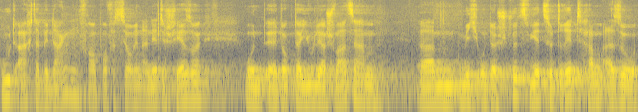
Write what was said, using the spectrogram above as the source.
Gutachter bedanken. Frau Professorin Annette Schersoll und äh, Dr. Julia Schwarze haben mich unterstützt. Wir zu dritt haben also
